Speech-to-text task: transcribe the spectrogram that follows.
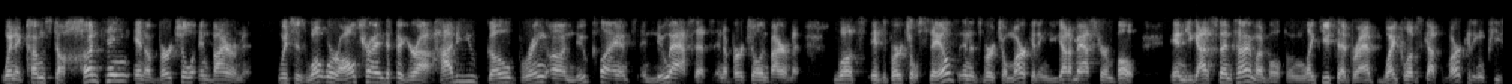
when it comes to hunting in a virtual environment, which is what we're all trying to figure out. How do you go bring on new clients and new assets in a virtual environment? Well, it's, it's virtual sales and it's virtual marketing. You got to master them both. And you got to spend time on both of them. Like you said, Brad, White Glove's got the marketing piece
